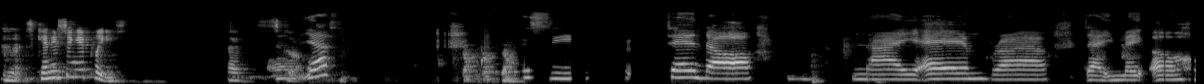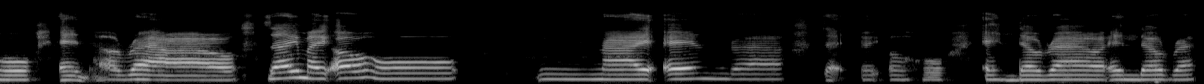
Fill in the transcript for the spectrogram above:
Good. Can you sing it, please? Let's go. Uh, yes. I see ten nine and brown. They make a hole and a round. They make a hole nine and round. They make a hole and around and around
